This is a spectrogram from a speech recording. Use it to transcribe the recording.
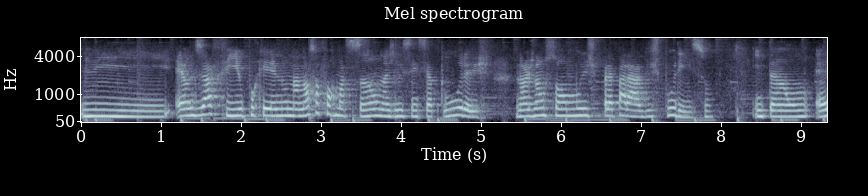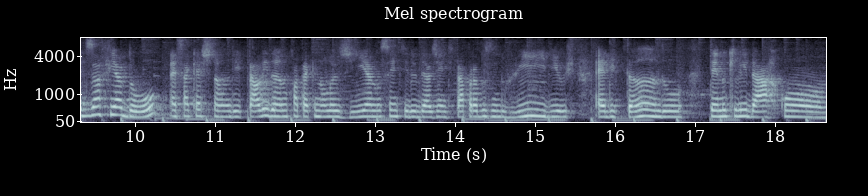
E é um desafio, porque no, na nossa formação, nas licenciaturas, nós não somos preparados por isso. Então é desafiador essa questão de estar tá lidando com a tecnologia no sentido de a gente estar tá produzindo vídeos, editando, tendo que lidar com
